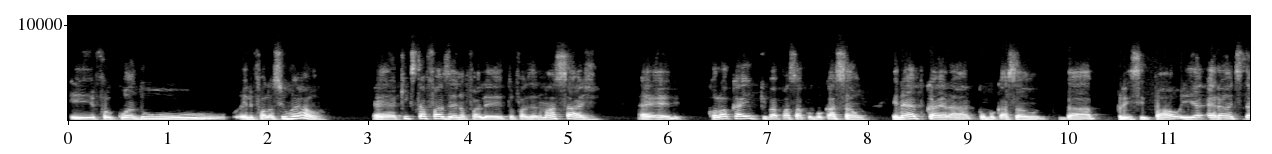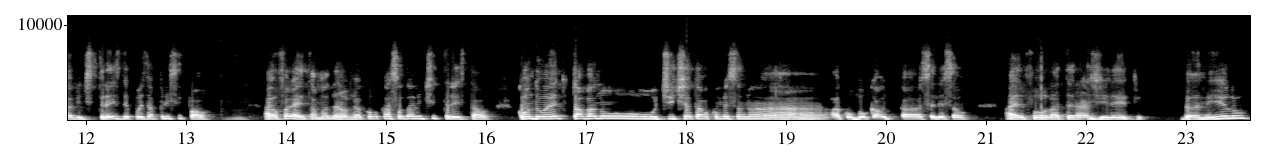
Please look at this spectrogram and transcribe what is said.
E foi quando ele falou assim, Royal, é, o que, que você está fazendo? Eu falei, estou fazendo massagem. É ele, coloca aí que vai passar a convocação. E na época era a convocação da principal e era antes da 23, depois da principal. Aí eu falei, tá mandando ver a convocação da 23 e tal. Quando eu entro, tava no. O Tite já tava começando a, a convocar a seleção. Aí ele falou: laterais direito, Danilo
